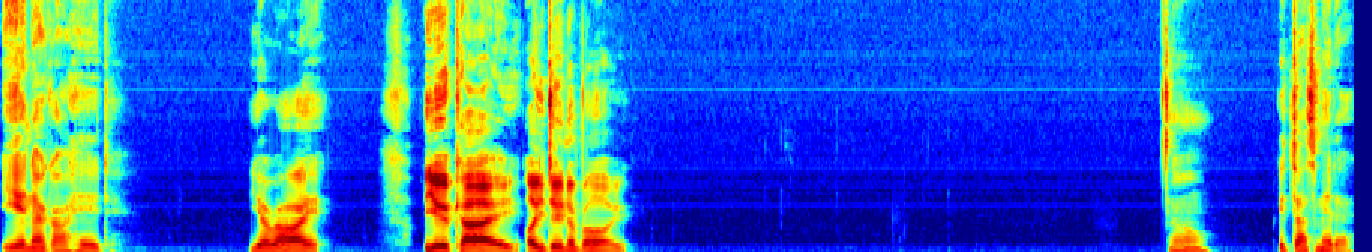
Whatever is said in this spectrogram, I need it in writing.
yeah, no, go ahead. You're right. You okay? Are you doing alright? Oh, it does matter.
